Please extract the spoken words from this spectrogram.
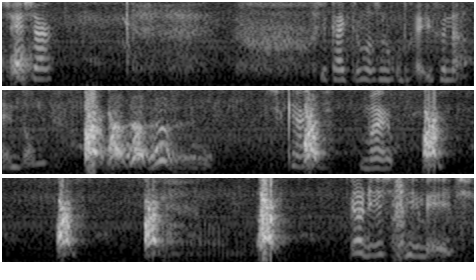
Ze is er. Ze kijkt hem alsnog nog even na en dan is klaar. Maar Oh, die is niet meer eens.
